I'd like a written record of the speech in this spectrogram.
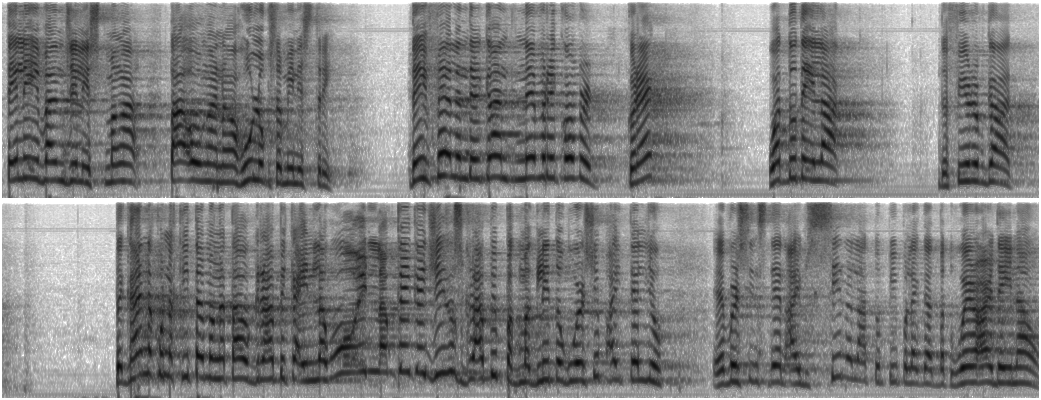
Tele-evangelist, mga tao nga nangahulog sa ministry. They fell and their gun never recovered. Correct? What do they lack? The fear of God. Daghan ako nakita mga tao, grabe ka in love. Oh, in love kay kay Jesus. Grabe, pag mag-lead worship, I tell you, ever since then, I've seen a lot of people like that. But where are they now?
